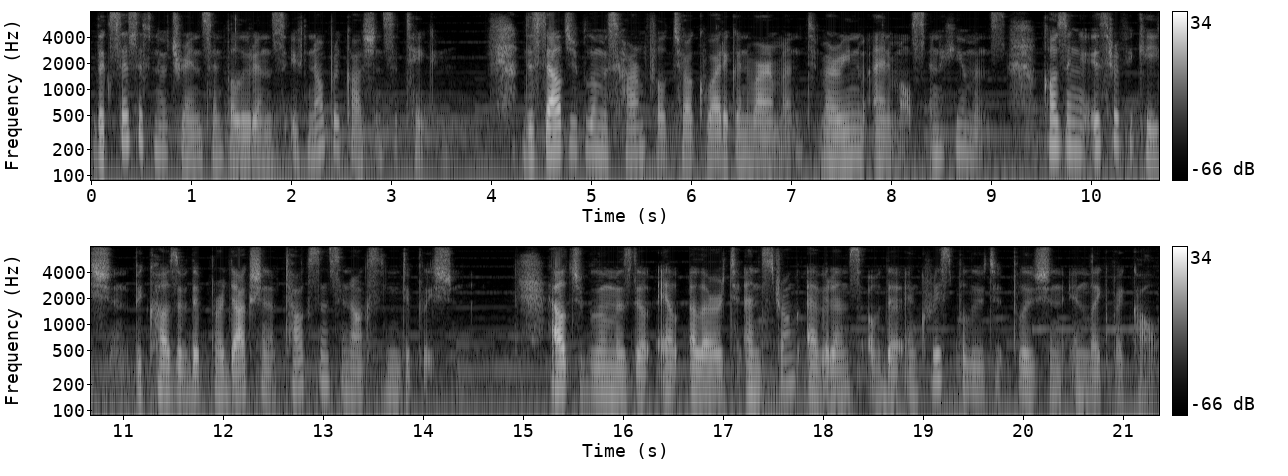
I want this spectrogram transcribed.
with excessive nutrients and pollutants if no precautions are taken. This algae bloom is harmful to aquatic environment, marine animals, and humans, causing eutrophication because of the production of toxins and oxygen depletion. Algae bloom is the alert and strong evidence of the increased pollution in Lake Baikal.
